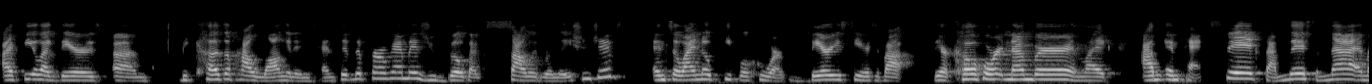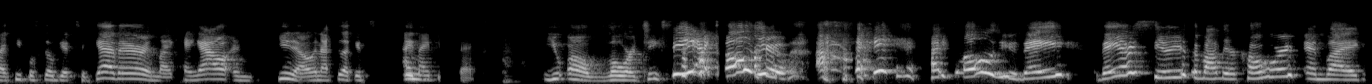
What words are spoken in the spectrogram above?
I feel like there's um because of how long and intensive the program is, you build like solid relationships and so I know people who are very serious about their cohort number and like, I'm impact six, I'm this and that. And like people still get together and like hang out and, you know, and I feel like it's, I might be six. You, oh Lord, see, I told you, I, I told you they, they are serious about their cohorts and like,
